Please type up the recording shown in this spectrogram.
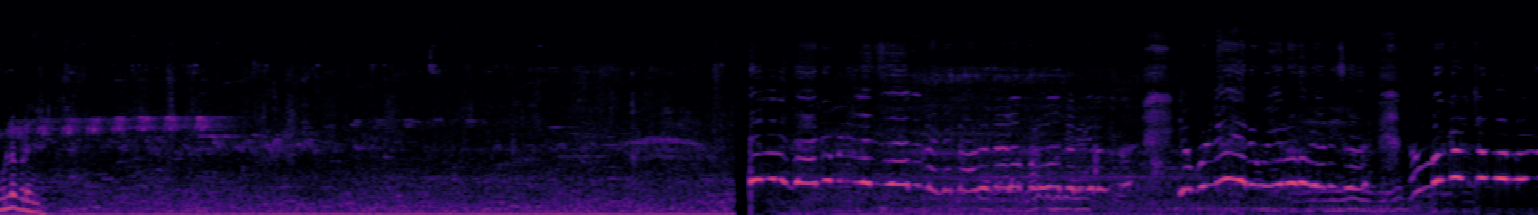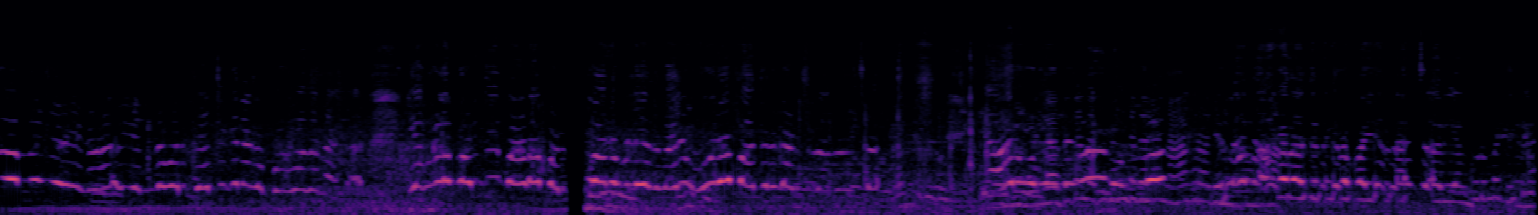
உள்ள போடுங்க. நாலு நாளா பரவாயில்ல இருக்கிறோம் சார். என் பிள்ளையும் எனக்கு உயிரோட வேணும் சார். ரொம்ப கஷ்டப்படுறோம் சார் நாங்க எங்களை எந்த ஒரு பேச்சுக்கு நாங்க போகாத நாங்க எங்களை படுத்தி பாடா படுத்தி போன பிள்ளை இந்த மாதிரி ஊரே பார்த்துட்டு அடிச்சுடாங்க சார் யாரும் எல்லாம் நாகராஜனுங்கிற பையன் தான் சார். என் குடும்பத்துக்கு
